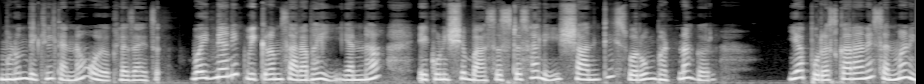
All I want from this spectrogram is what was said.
म्हणून देखील त्यांना ओळखलं जायचं. वैज्ञानिक विक्रम साराभाई यांना एकोणीसशे बासष्ट साली शांती स्वरूप भटनागर या पुरस्काराने सन्मानित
